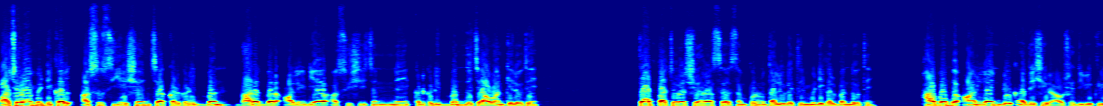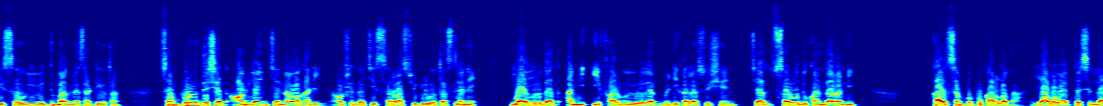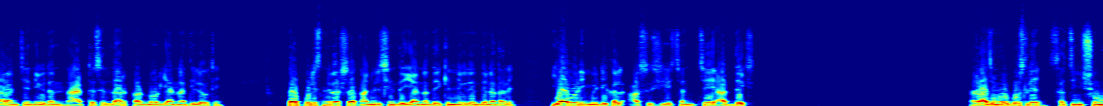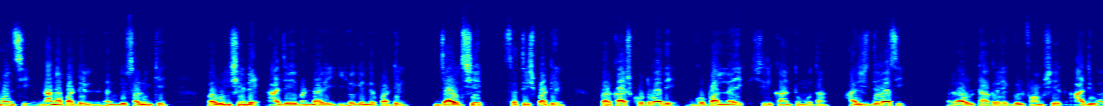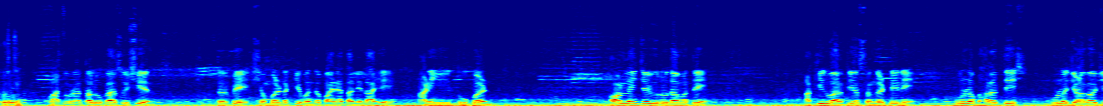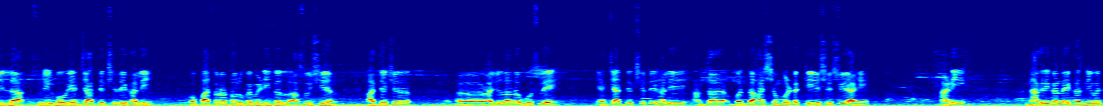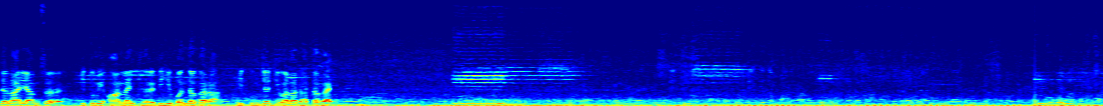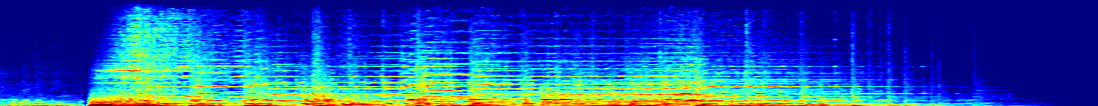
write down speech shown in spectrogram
Pachora medical असोसिएशनच्या कडकडीत बंद. भारतभर ऑल इंडिया असोसिएशनने कडकडीत बंदचे आवाहन केले होते. त्यात पाचोरा शहरासह संपूर्ण तालुक्यातील मेडिकल बंद होते. हा बंद ऑनलाईन बेकायदेशीर औषधी विक्रीसह विविध मागण्यासाठी होता. संपूर्ण देशात ऑनलाईनच्या नावाखाली औषधाची सर्रास विक्री होत असल्याने या विरोधात आणि ई फार्म विरोधात मेडिकल असोसिएशनच्या सर्व दुकानदारांनी काल संप पुकारला होता. याबाबत तहसीलदारांचे निवेदन नायब तहसीलदार कडनोर यांना दिले होते. तर पोलीस निरीक्षक अनिल शिंदे यांना देखील निवेदन देण्यात आले. यावेळी मेडिकल असोसिएशनचे अध्यक्ष राजेंद्र भोसले सचिन सोमवंशी नाना पाटील नंदू साळुंके परवीन शेंडे अजय भंडारी योगेंद्र पाटील जावेद शेख सतीश पाटील प्रकाश कोटवादे गोपाल नाईक श्रीकांत मुता हरीश देवासी राहुल ठाकरे गुलफाम शेख आदी उपस्थित. पाचोरा तालुका असोसिएशन तर्फे शंभर टक्के बंद पाळण्यात आलेला आहे आणि तो पण ऑनलाईनच्या विरोधामध्ये अखिल भारतीय संघटनेने पूर्ण भारत देश पूर्ण जळगाव जिल्हा सुनील भाऊ यांच्या अध्यक्षतेखाली व पाचोरा तालुका मेडिकल असोसिएशन अध्यक्ष राजूदादा भोसले यांच्या अध्यक्षतेखाली आमचा बंद हा शंभर टक्के यशस्वी आहे. आणि नागरिकांना एकच निवेदन आहे आमचं की तुम्ही ऑनलाईन खरेदी ही बंद करा ही तुमच्या जीवाला घातक आहे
